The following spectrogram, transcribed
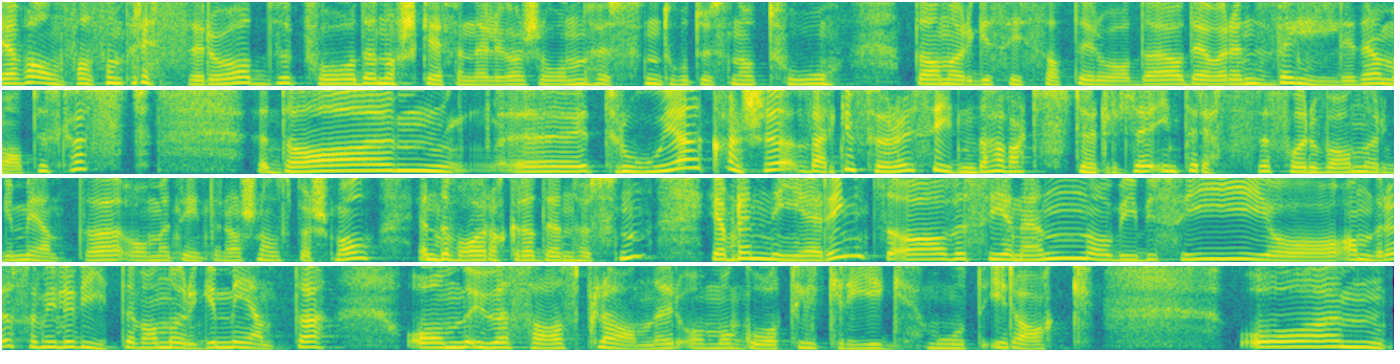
Jeg var ansatt som presseråd på den norske FN-delegasjonen høsten 2002, da Norge sist satt i rådet. og Det var en veldig dramatisk høst. Da eh, tror jeg kanskje verken før eller siden det har vært større interesse for hva Norge mente om et internasjonalt spørsmål, enn det var akkurat den høsten. Jeg ble nedringt av CNN og BBC og andre som ville vite hva Norge mente om USAs planer om å gå til krig mot Irak. Og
